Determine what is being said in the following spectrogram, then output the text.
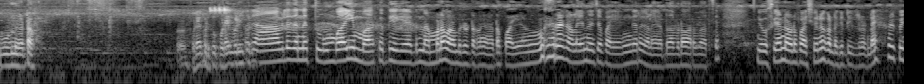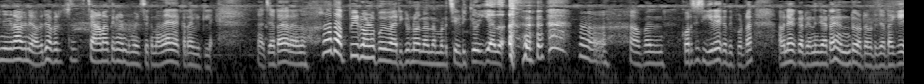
പോകുന്നു കേട്ടോ. രാവിലെ തന്നെ തൂമ്പായും മാക്കത്തിയൊക്കെ ആയിട്ട് നമ്മുടെ പറമ്പിലോട്ട് ഇറങ്ങാം കേട്ടോ. ഭയങ്കര കളയെന്ന് വെച്ചാൽ ഭയങ്കര കളയാ കേട്ടോ നമ്മുടെ പറമ്പ്. പറിച്ച് ന്യൂസിലാൻഡ് അവിടെ പശുവിനെ കൊണ്ട് കിട്ടിയിട്ടുണ്ട്. ഒരു കുഞ്ഞുങ്ങളാവിനെ അവർ അവർ ചാണകത്തിന് വേണ്ടി മേടിച്ചേക്കുന്നത് നേരെ അക്കറ വീട്ടിലെ ചേട്ടാ പറയാനോ അത് അപ്പിയിടുവാണ് പോയി വാരിക്കൊണ്ട് വന്നാൽ നമ്മുടെ ചെടിക്ക് ഒഴിക്കാതെ. അപ്പം കുറച്ച് ചീരയൊക്കെ തിപ്പോട്ടെ അവനെയൊക്കെ കെട്ടണം ചേട്ടാ ഉണ്ട് കേട്ടോ ഇവിടെ. ചേട്ടാക്ക്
